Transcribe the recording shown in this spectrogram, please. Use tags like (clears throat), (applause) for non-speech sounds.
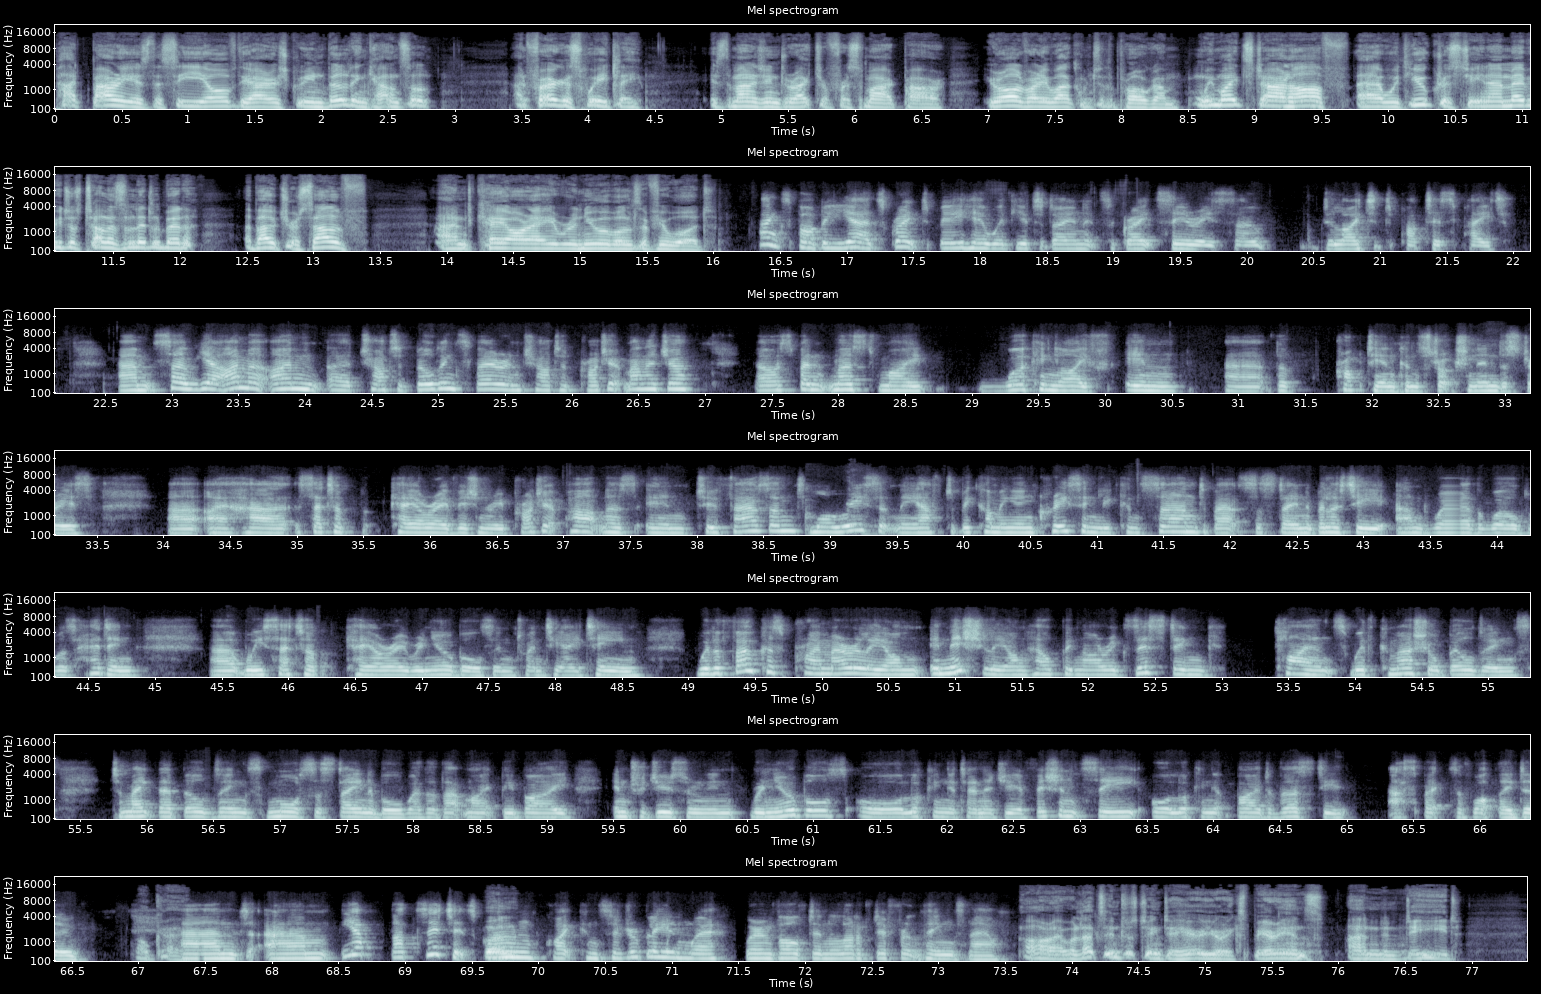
Pat Barry is the CEO of the Irish Green Building Council. And Fergus Wheatley is the Managing Director for Smart Power. You're all very welcome to the programme. We might start off uh, with you, Christina, and maybe just tell us a little bit about yourself and KRA Renewables, if you would. Thanks, Bobby. Yeah, it's great to be here with you today, and it's a great series. So delighted to participate. Um, so yeah, I'm a I'm a chartered building surveyor and chartered project manager. Now, I spent most of my working life in uh, the property and construction industries. Uh, I set up KRA Visionary Project Partners in 2000. More recently, after becoming increasingly concerned about sustainability and where the world was heading, uh, we set up KRA Renewables in 2018 with a focus primarily on initially on helping our existing clients with commercial buildings to make their buildings more sustainable, whether that might be by introducing renewables or looking at energy efficiency or looking at biodiversity aspects of what they do. Okay. And um, yep, that's it. It's grown well, quite considerably, and we're we're involved in a lot of different things now. All right. Well, that's interesting to hear your experience, and indeed,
